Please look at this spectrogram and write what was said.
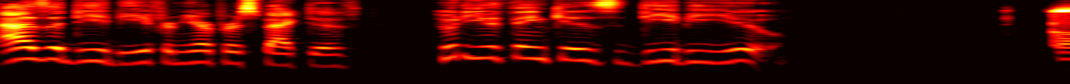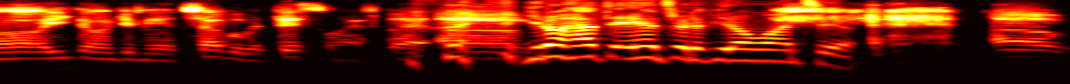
as a DB from your perspective, who do you think is DBU? Oh, you're gonna get me in trouble with this one, but um, you don't have to answer it if you don't want to. um,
